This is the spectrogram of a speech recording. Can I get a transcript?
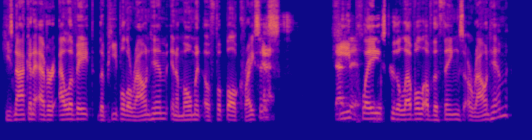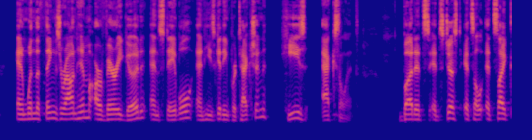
he's not going to ever elevate the people around him in a moment of football crisis Yes. He it. plays to the level of the things around him and when the things around him are very good and stable and he's getting protection he's excellent but it's it's just it's a it's like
